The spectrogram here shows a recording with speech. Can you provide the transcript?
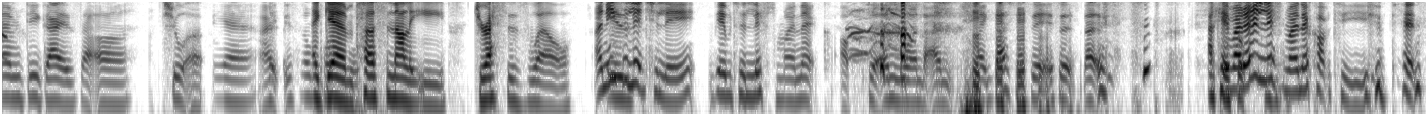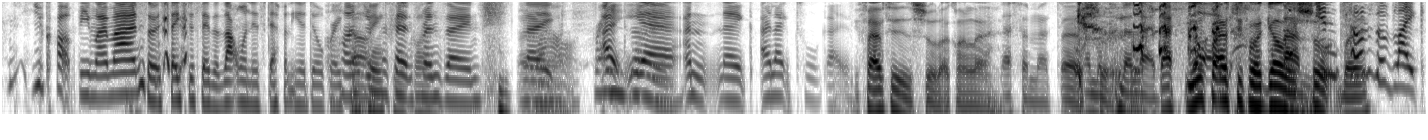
um do guys that are. shorter. Yeah. I, it's not Again, possible. personality, dresses well. I need to literally be able to lift my neck up to anyone that I like. That's just it. It's a, that's, Okay, if so, I don't lift my neck up to you, then you can't be my man. so it's safe to say that that one is definitely a deal breaker. Hundred percent friend zone. Oh, like, Wow. I, Friend yeah, and like I like tall guys. Five two is short. I can't lie. That's a mad. That's I'm not short. gonna lie. That's Even five two for a girl Fam. is short, in bro. terms of like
